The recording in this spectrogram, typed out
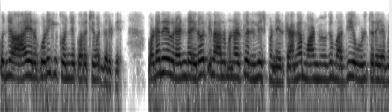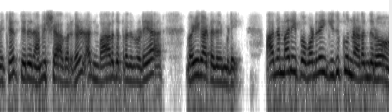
கொஞ்சம் ஆயிரம் கோடிக்கு கொஞ்சம் குறைச்சி வந்திருக்கு. உடனே 2 24 மணி நேரத்தில் ரிலீஸ் பண்ணியிருக்காங்க. மாண்புமிகு மத்திய உள்துறை அமைச்சர் திரு அமித்ஷா அவர்கள் அண்ட் பாரத பிரதமருடைய வழிகாட்டுதலின்படி. அந்த மாதிரி இப்போ உடனே இதுக்கும் நடந்துடும்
